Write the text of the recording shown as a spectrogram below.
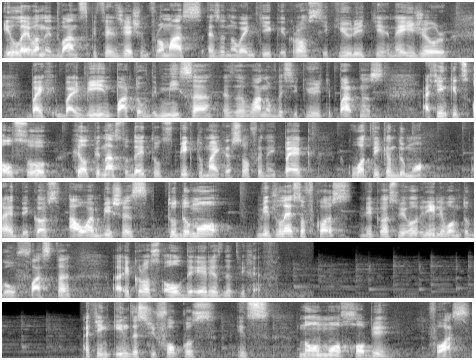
11 advanced specialization from us as a Noventiq across security and Azure, by, by being part of the MISA as a, one of the security partners, I think it's also helping us today to speak to Microsoft and APAC what we can do more, right? Because our ambition to do more with less, of course, because we really want to go faster uh, across all the areas that we have. I think industry focus is no more hobby for us.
